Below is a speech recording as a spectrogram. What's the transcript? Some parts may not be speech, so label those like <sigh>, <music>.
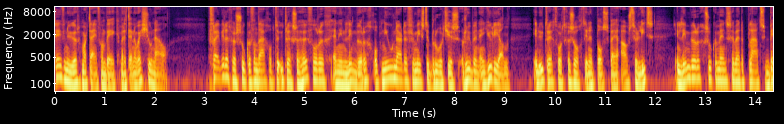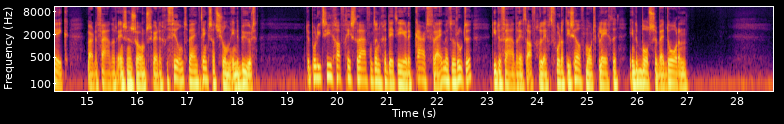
7 uur, Martijn van Beek met het NOS-journaal. Vrijwilligers zoeken vandaag op de Utrechtse Heuvelrug en in Limburg... opnieuw naar de vermiste broertjes Ruben en Julian. In Utrecht wordt gezocht in het bos bij Austerlitz. In Limburg zoeken mensen bij de plaats Beek... waar de vader en zijn zoons werden gefilmd bij een tankstation in de buurt. De politie gaf gisteravond een gedetailleerde kaart vrij met de route... die de vader heeft afgelegd voordat hij zelfmoord pleegde... in de bossen bij Doren.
